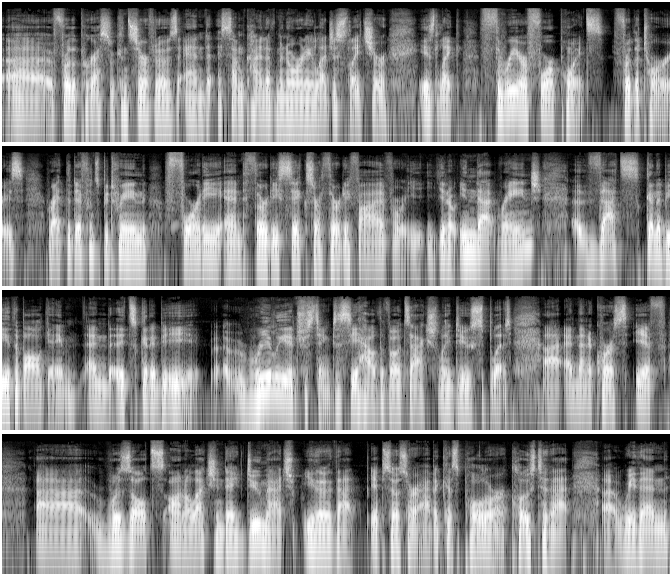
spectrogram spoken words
uh, for the progressive conservatives and some kind of minority legislature is like three or four points for the Tories, right? The difference between 40 and 36 or 35 or, you know, in that range, that's going to be the ball game. And it's going to be really interesting to see how the votes actually do split. Uh, and then, of course, if uh, results on election day do match either that Ipsos or Abacus poll or are close to that, uh, we then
